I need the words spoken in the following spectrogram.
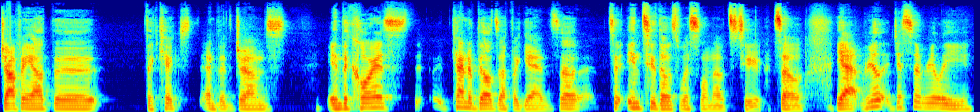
dropping out the the kicks and the drums in the chorus it kind of builds up again. So to into those whistle notes too. So yeah really just a really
